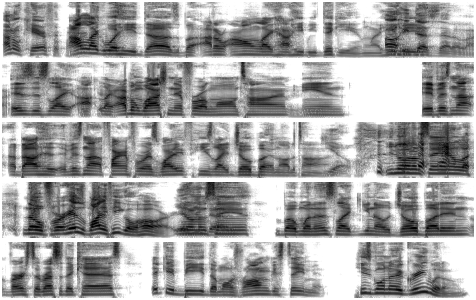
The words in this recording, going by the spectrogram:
I don't care for Parks. I like what he does, but I don't. I don't like how he be dickying. Like Oh, he be- does that a lot. It's just like Okay. I, like I've been watching it for a long time, Mhm. and if it's not about his, if it's not fighting for his wife, he's like Joe Budden all the time. Yo. You know what I'm saying? Like, no, for his wife, he go hard. You Yes, know what I'm saying? But when it's like, you know, Joe Budden versus the rest of the cast, it could be the most wrongest statement. He's going to agree with him.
